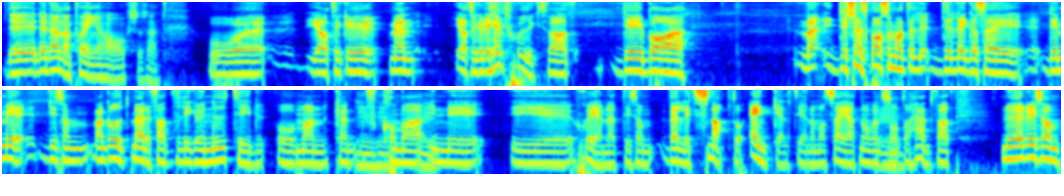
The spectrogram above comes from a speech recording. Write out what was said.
Det, det är en annan poäng jag har också sen. Och eh, jag tycker ju, men jag tycker det är helt sjukt för att det är ju bara... Men det känns bara som att det, det lägger sig... Det är mer, det är som, man går ut med det för att det ligger i nutid och man kan Mhm, komma mm. in i, i skenet liksom väldigt snabbt och enkelt genom att säga att något Mm. sånt har hänt. För att nu är det liksom...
